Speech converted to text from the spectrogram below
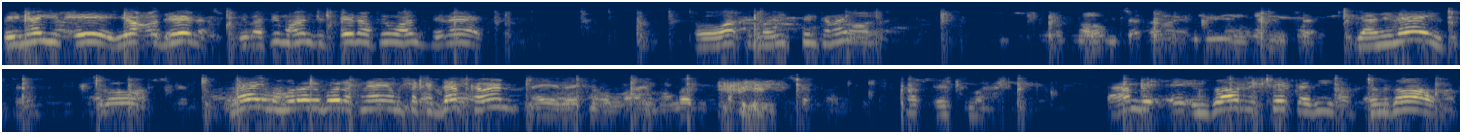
بينيل إيه؟ يقعد هنا. يبقى في مهندس هنا وفي مهندس هناك. هو واخد مريض فين كمان؟ يعني نايم. نايم اهو الراجل بيقول لك نايم. مش كداب كمان؟ لا يا باشا والله. والله اسمع. يا عم إيه، انذار للشركة دي. انذار.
